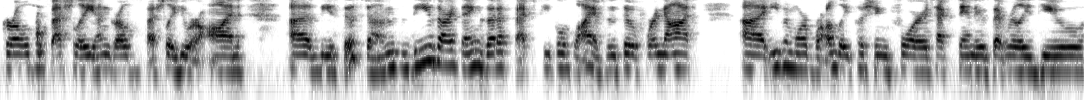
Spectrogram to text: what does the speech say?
girls especially young girls especially who are on uh, these systems. These are things that affect people's lives. And so if we're not uh, even more broadly pushing for tech standards that really do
